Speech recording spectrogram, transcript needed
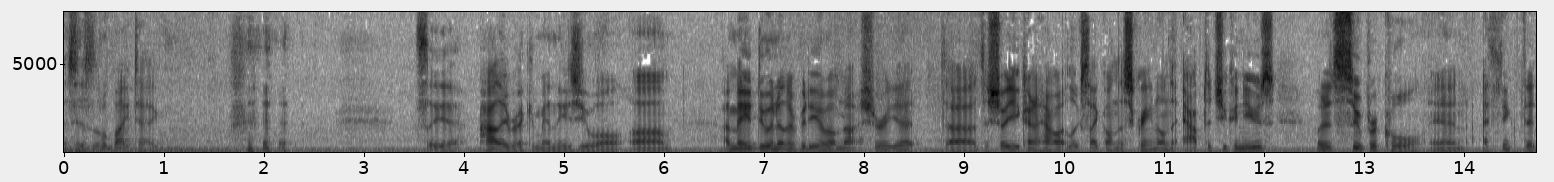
is his little ByteTag. so yeah, highly recommend these you all. Um, I may do another video, I'm not sure yet, uh, to show you kind of how it looks like on the screen on the app that you can use, but it's super cool and I think that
